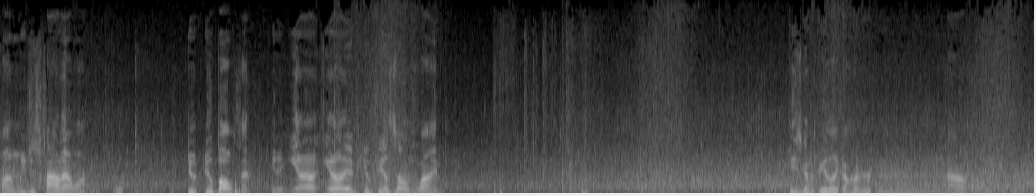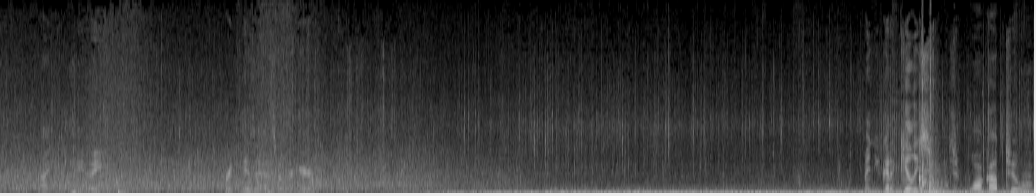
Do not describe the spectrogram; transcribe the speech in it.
Fun. We just found that one. Do do both then. You know, you know, you know, if you feel so inclined. He's gonna be like a hundred and I don't know when you put it. Ah, yeah, see. Bring his ass over here. Man, you got a ghillie suit. Just walk up to him.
